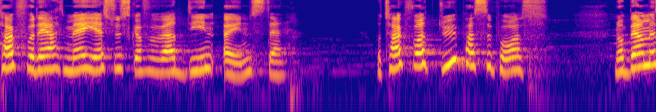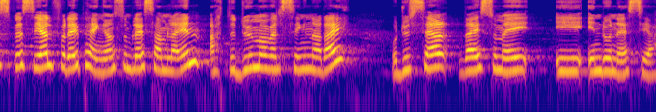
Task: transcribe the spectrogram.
Takk for det at vi, Jesus, skal få være din øyensten. Og takk for at du passer på oss. Nå ber vi spesielt for de pengene som ble samla inn, at du må velsigne dem, og du ser de som er i Indonesia.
